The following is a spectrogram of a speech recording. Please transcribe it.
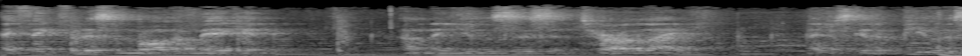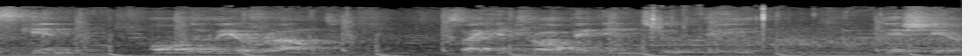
I think for this amount I'm making, I'm gonna use this entire lime. I'm just gonna peel the skin all the way around so I can drop it into the dish here.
